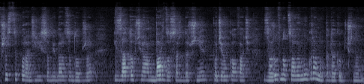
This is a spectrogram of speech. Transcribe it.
wszyscy poradzili sobie bardzo dobrze i za to chciałam bardzo serdecznie podziękować zarówno całemu gronu pedagogicznemu,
